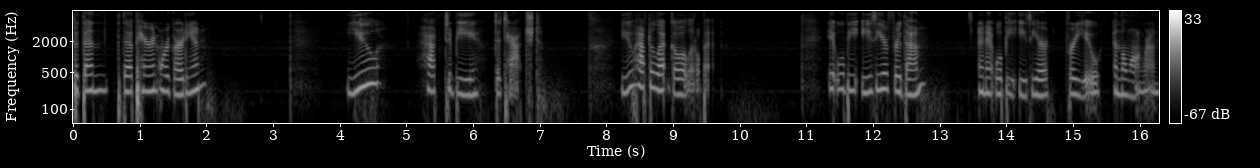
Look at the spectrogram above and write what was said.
But then the parent or guardian, you have to be detached. You have to let go a little bit. It will be easier for them and it will be easier for you in the long run.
